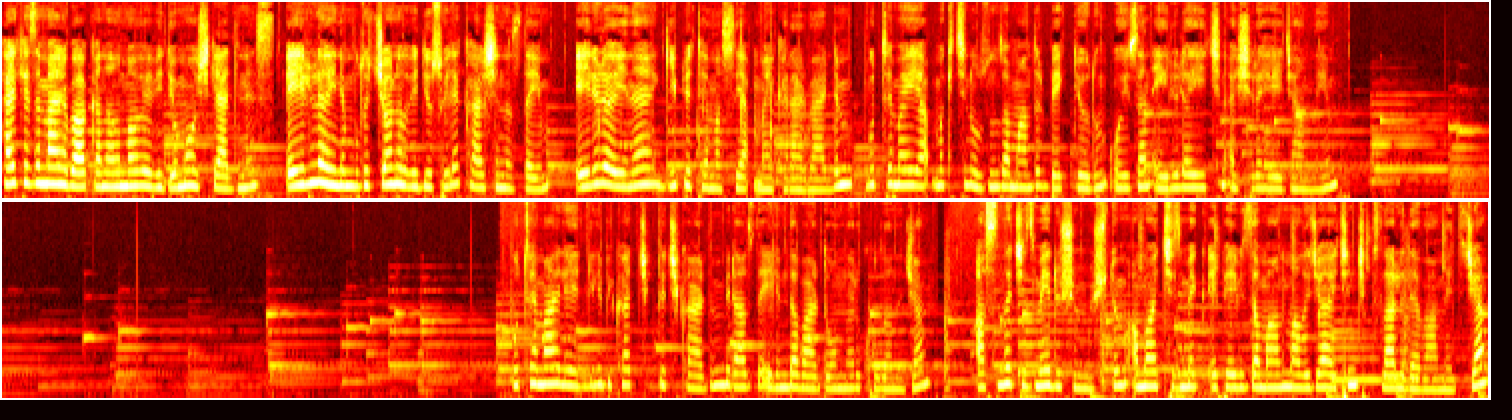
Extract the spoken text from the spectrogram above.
Herkese merhaba kanalıma ve videoma hoş geldiniz. Eylül ayının Bullet Journal videosu ile karşınızdayım. Eylül ayına Ghibli teması yapmaya karar verdim. Bu temayı yapmak için uzun zamandır bekliyordum. O yüzden Eylül ayı için aşırı heyecanlıyım. Bu temayla ilgili birkaç çıktı çıkardım. Biraz da elimde vardı onları kullanacağım. Aslında çizmeyi düşünmüştüm ama çizmek epey bir zamanımı alacağı için çıktılarla devam edeceğim.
